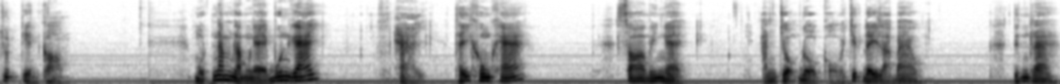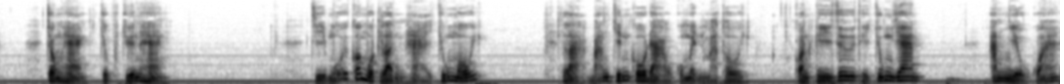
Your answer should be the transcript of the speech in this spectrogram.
chút tiền còm. Một năm làm nghề buôn gái, Hải thấy không khá so với nghề anh trộm đồ cổ trước đây là bao. Tính ra, trong hàng chục chuyến hàng, chỉ mỗi có một lần Hải trúng mối là bán chính cô đào của mình mà thôi. Còn kỳ dư thì trung gian, ăn nhiều quá,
